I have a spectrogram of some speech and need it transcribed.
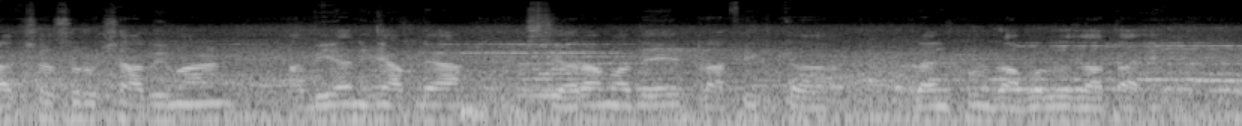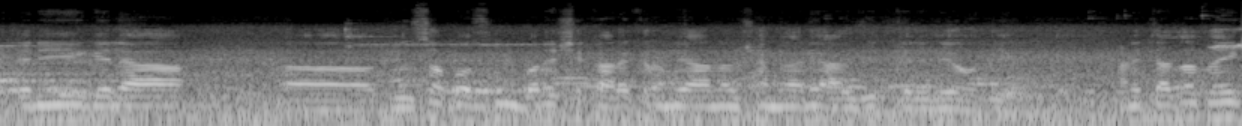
रक्षा सुरक्षा अभिमान अभियान हे आपल्या शहरामध्ये ट्रॅफिक ब्रँचकडून राबवलं जात आहे. त्यांनी गेल्या दिवसापासून बरेचसे कार्यक्रम या अनुषंगाने आयोजित केलेले होते. आणि त्याचाच एक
